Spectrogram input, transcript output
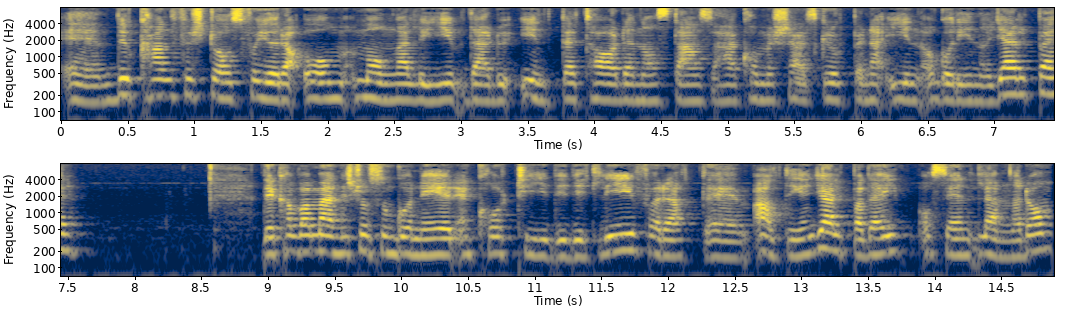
Ehm, du kan förstås få göra om många liv där du inte tar det någonstans och här kommer själsgrupperna in och går in och hjälper. Det kan vara människor som går ner en kort tid i ditt liv för att eh, antingen hjälpa dig och sen lämna dem,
